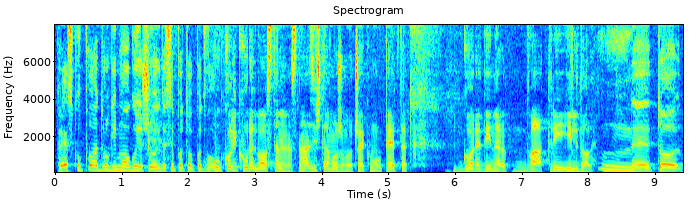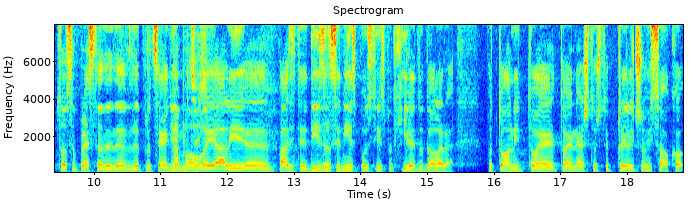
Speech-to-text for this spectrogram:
preskupo, a drugi mogu još uvek da se po to podvuku. Ukoliko uredba ostane na snazi, šta možemo da očekujemo u petak? gore dinar 2, 3 ili dole? Ne, to, to sam prestao da, da, da procenjujem, da, ovaj, ali e, pazite, dizel se nije spustio ispod 1000 dolara po toni, to je, to je nešto što je prilično visoko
